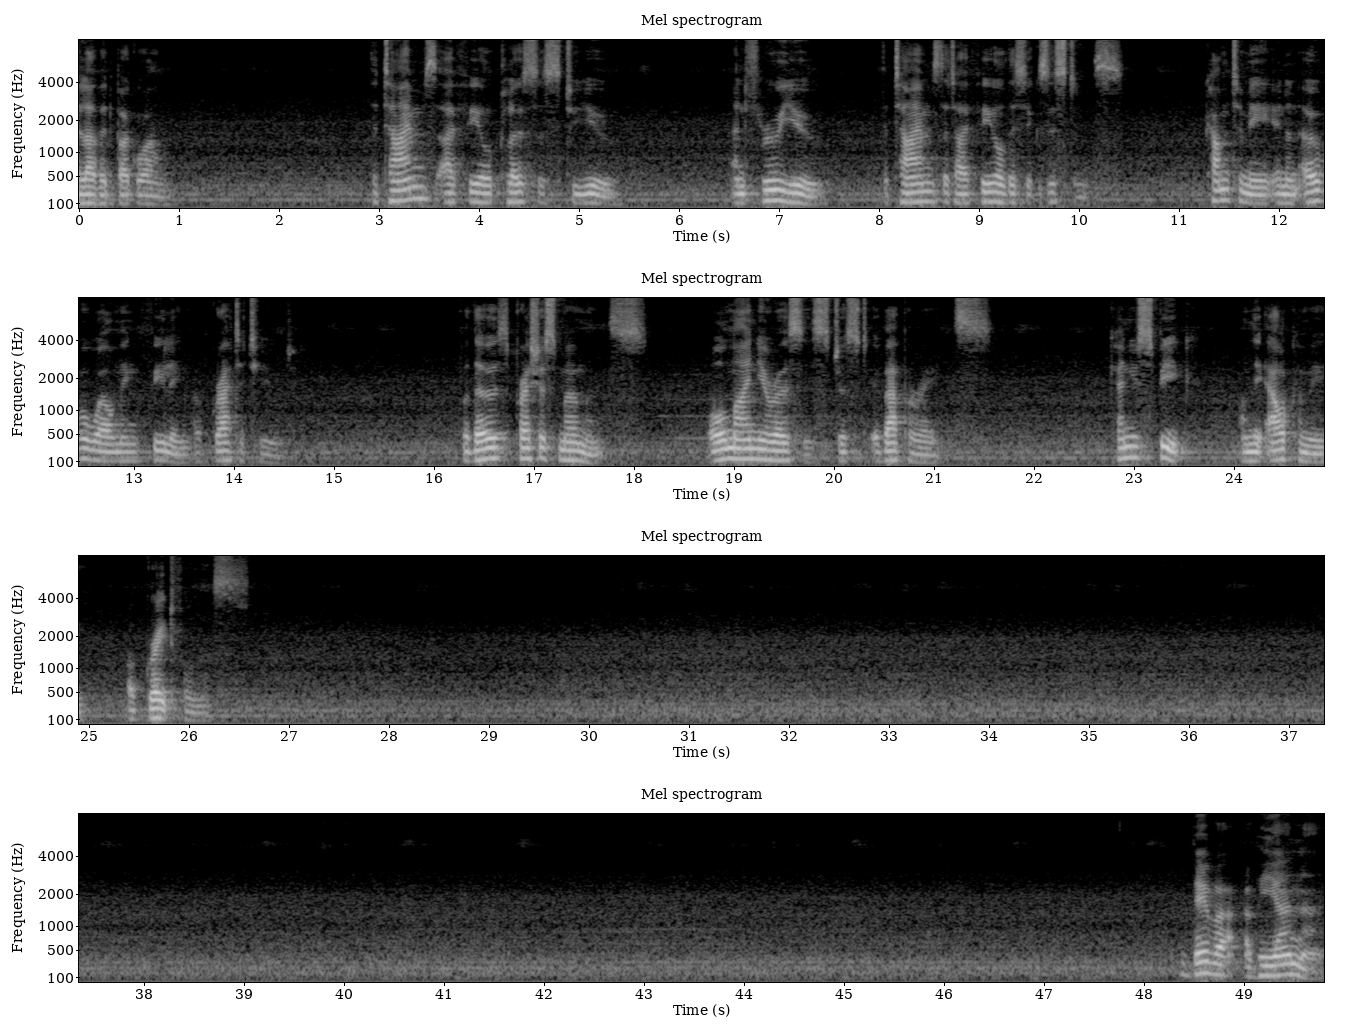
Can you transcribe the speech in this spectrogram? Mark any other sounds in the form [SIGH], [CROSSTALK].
Beloved Bhagwan, the times I feel closest to you, and through you, the times that I feel this existence, come to me in an overwhelming feeling of gratitude. For those precious moments, all my neurosis just evaporates. Can you speak on the alchemy of gratefulness? Deva Abhiyana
